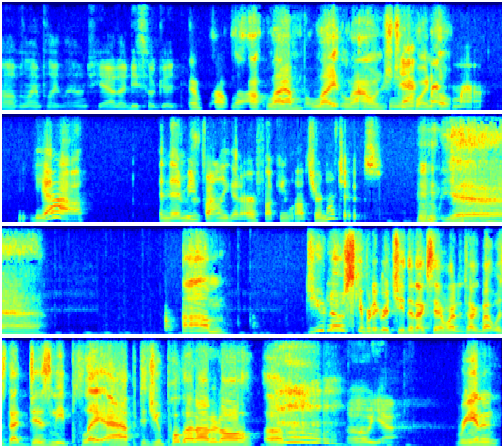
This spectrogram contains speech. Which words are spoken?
Oh, Lamplight Lounge, yeah, that'd be so good. Lamp Light Lounge oh. 2.0. Yeah. And then we'd finally get our fucking lobster nachos. Mm, yeah. Um, do you know Skipper Dick Ritchie? The next thing I wanted to talk about was that Disney Play app. Did you pull that out at all, uh, Oh yeah, Rhiannon?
